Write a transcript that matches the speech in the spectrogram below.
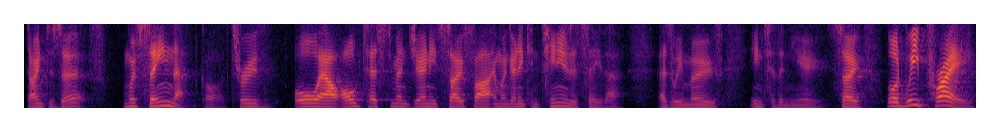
don't deserve. And we've seen that, God, through all our Old Testament journeys so far, and we're going to continue to see that as we move into the new. So, Lord, we pray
